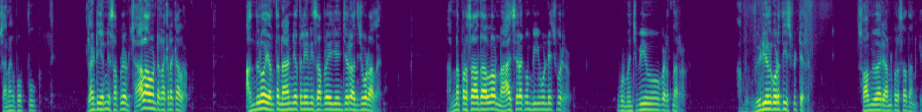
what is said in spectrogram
శనగపప్పు ఇలాంటివన్నీ సప్లై చాలా ఉంటాయి రకరకాల. అందులో ఎంత నాణ్యత లేని సప్లై చేయించారో అది చూడాలి. అన్నప్రసాదాల్లో నాసి రకం బియ్యం వండేసుకోరు ఇప్పుడు మంచి బియ్యం పెడుతున్నారు. అప్పుడు వీడియోలు కూడా తీసి పెట్టారు. స్వామివారి అన్నప్రసాదానికి.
